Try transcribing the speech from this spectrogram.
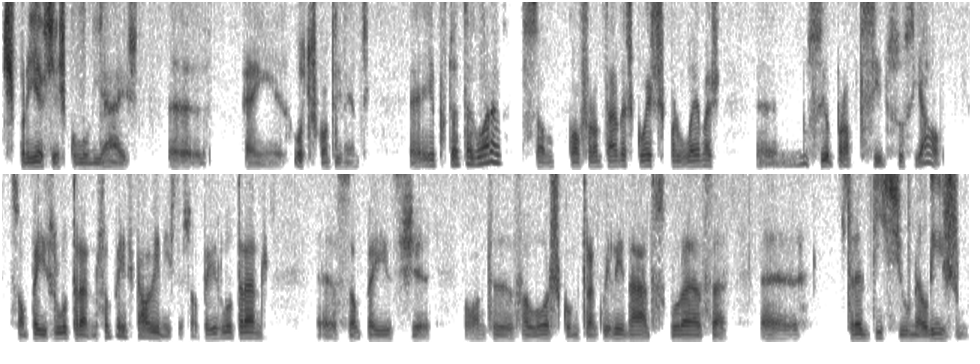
experiências coloniais uh, em outros continentes. Uh, e, portanto, agora são confrontadas com estes problemas uh, no seu próprio tecido social. São países luteranos, não são países calvinistas, são países luteranos, são países uh, onde valores como tranquilidade, segurança, tradicionalismo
